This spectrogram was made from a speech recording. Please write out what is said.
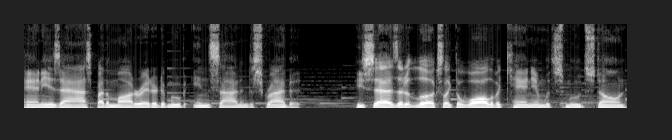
and he is asked by the moderator to move inside and describe it. He says that it looks like the wall of a canyon with smooth stone.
